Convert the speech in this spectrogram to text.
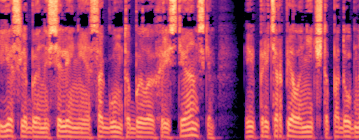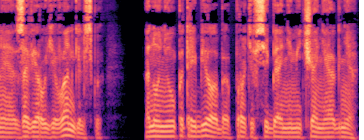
Если бы население Сагунта было христианским и претерпело нечто подобное за веру евангельскую, оно не употребило бы против себя ни меча, ни огня,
